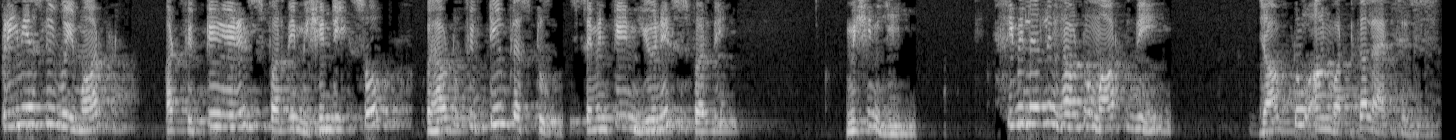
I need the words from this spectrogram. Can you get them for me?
Previously we marked at 15 units for the machine D. So we have to 15 plus 2, 17 units for the machine E. Similarly, we have to mark the job 2 on vertical axis.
